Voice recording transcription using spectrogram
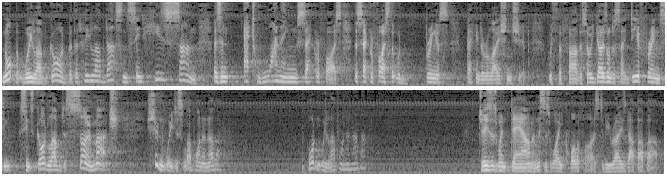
Not that we love God, but that He loved us and sent His Son as an at oneing sacrifice, the sacrifice that would bring us back into relationship with the Father. So he goes on to say, Dear friends, since God loved us so much, Shouldn't we just love one another? Oughtn't we love one another? Jesus went down, and this is why he qualifies to be raised up, up, up.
